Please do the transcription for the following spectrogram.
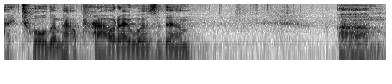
I told them how proud I was of them. Um,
